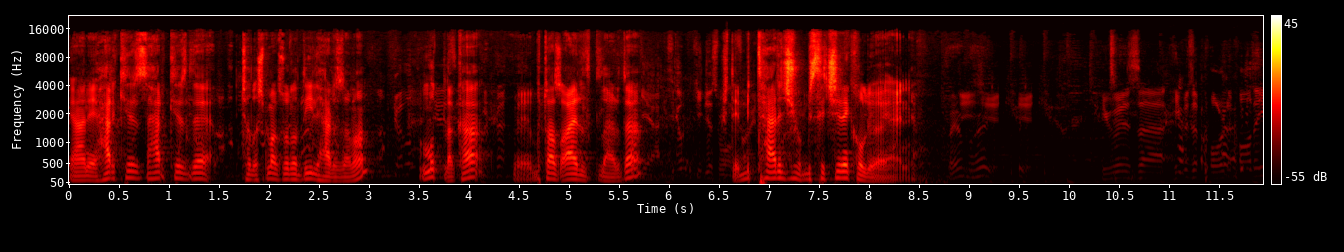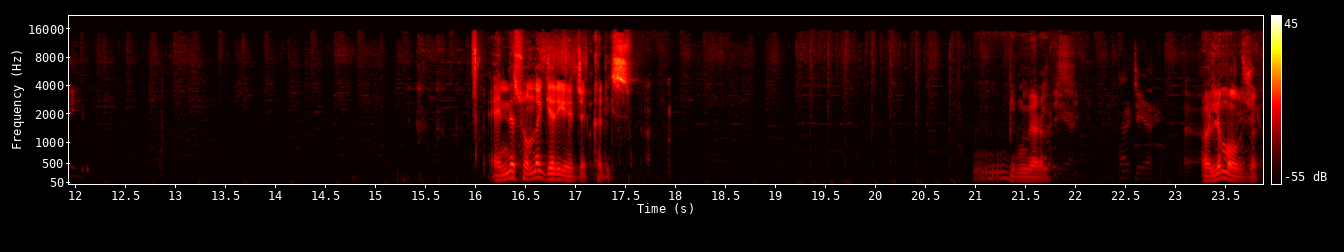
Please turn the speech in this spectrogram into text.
yani herkes herkesle çalışmak zorunda değil her zaman. Mutlaka e, bu tarz ayrılıklarda işte bir tercih, bir seçenek oluyor yani. Eninde sonunda geri gelecek Kalix. Bilmiyorum. Öyle mi olacak?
